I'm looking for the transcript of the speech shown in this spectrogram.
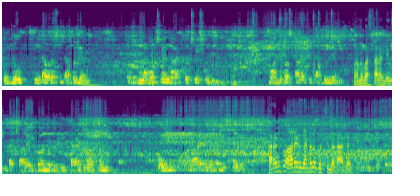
గుడ్లు ఇంతవరకు డబ్బులు లేవు. నా వచ్చిన నాకు వచ్చేసింది. మందు బస్తాలకి డబ్బులు లేవు. మందు బస్తాలకు లేవు. ఇంకా చాలా ఇబ్బంది ఉంది. కరెంటు మాత్రం రోజు ఆరేడు గంటలు కరెంటు ఆరేడు గంటలకు వచ్చిందట ఆఖరికి. ఏం చేస్తారో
